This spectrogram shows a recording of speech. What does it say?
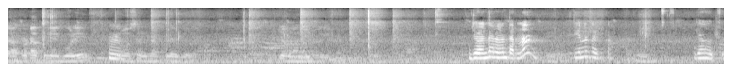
आठवड्यातून एक गोळी रोज संध्याकाळी एक गोळी. जेवणानंतर. जेवण झाल्यानंतर ना? तीनच आहेत का? घ्या होतं.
